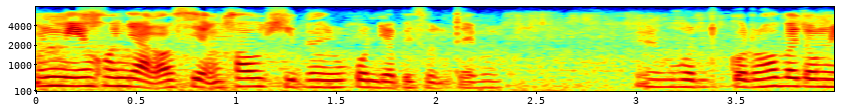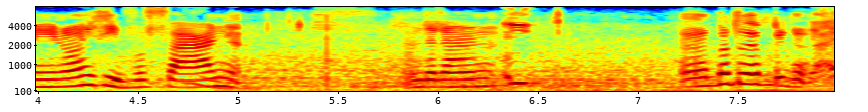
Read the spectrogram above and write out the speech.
มันมีคนอยากเอาเสียงเข้าคลิปนะทุกคนอย่าไปสนใจมันทุกคนกดเข้าไปตรงนี้เนาะสีฟ้าๆเนี่ยหลังจากนั้นเออก็จะเป็นไอ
